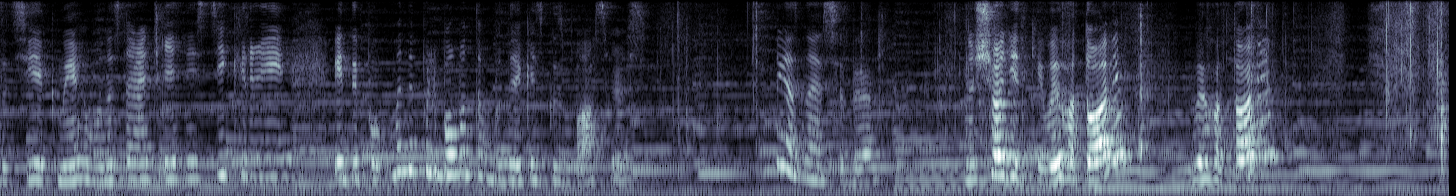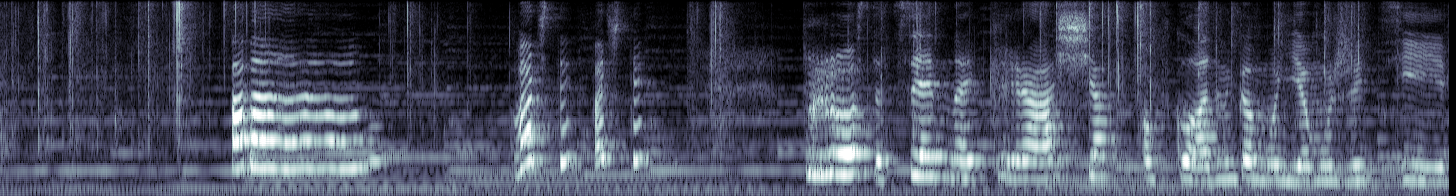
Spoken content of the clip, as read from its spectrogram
до цієї книги вони ставлять різні стікери. І типу, в мене по-любому там буде якийсь Ghostbusters. Ну, я знаю себе. Ну що, дітки, ви готові? Ви готові? Це найкраща обкладинка в моєму житті.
